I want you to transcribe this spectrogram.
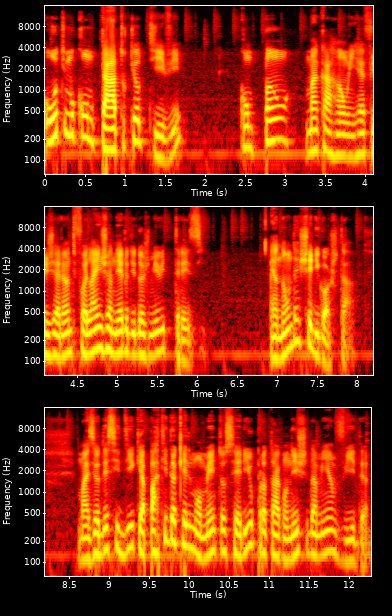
último contato que eu tive com pão, macarrão e refrigerante foi lá em janeiro de 2013. Eu não deixei de gostar mas eu decidi que a partir daquele momento eu seria o protagonista da minha vida.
